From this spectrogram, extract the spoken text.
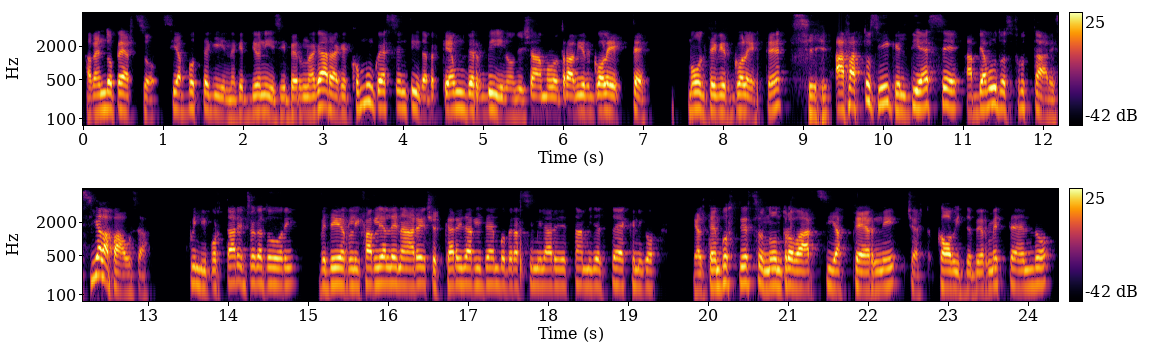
Avendo perso sia Botteghin che Dionisi per una gara che comunque è sentita perché è un derbino, diciamolo tra virgolette, molte virgolette, sì. ha fatto sì che il DS abbia voluto sfruttare sia la pausa, quindi portare i giocatori, vederli, farli allenare, cercare di dargli tempo per assimilare i dettami del tecnico, e al tempo stesso non trovarsi a Terni, certo, Covid permettendo,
